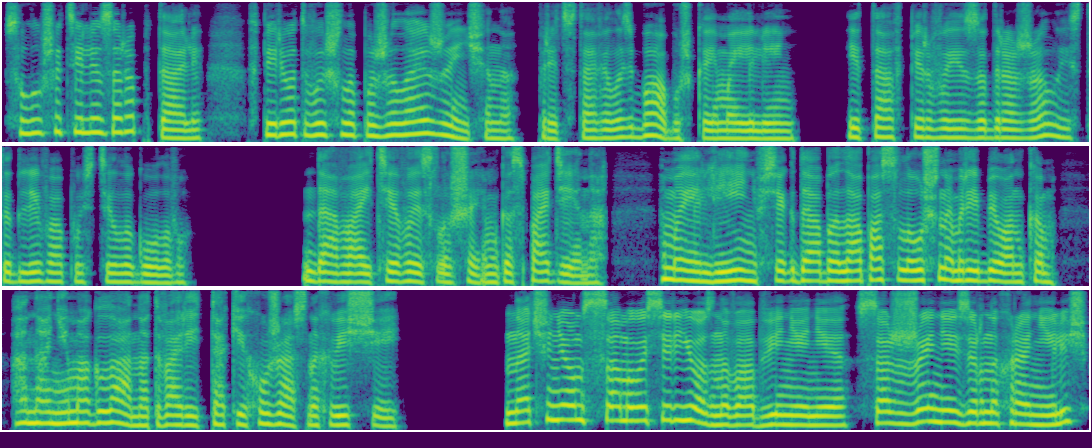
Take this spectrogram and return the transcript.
Слушатели зароптали. Вперед вышла пожилая женщина, представилась бабушкой Мэйлинь, и та впервые задрожала и стыдливо опустила голову. «Давайте выслушаем господина. Мэйлинь всегда была послушным ребенком. Она не могла натворить таких ужасных вещей. Начнем с самого серьезного обвинения — сожжения зернохранилищ,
